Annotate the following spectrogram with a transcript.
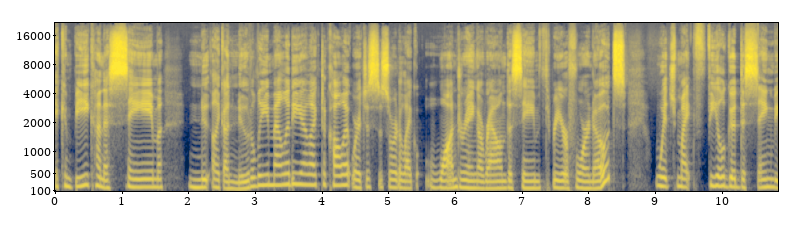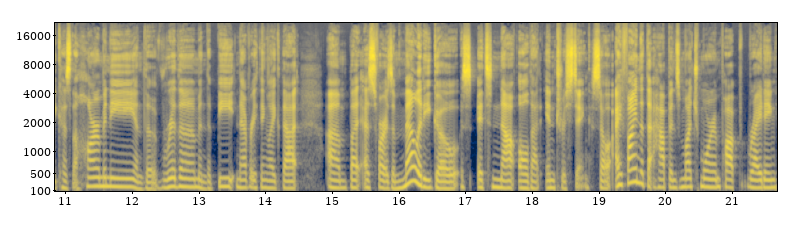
It can be kind of same like a noodly melody, I like to call it, where it's just sort of like wandering around the same three or four notes, which might feel good to sing because the harmony and the rhythm and the beat and everything like that. Um, but as far as a melody goes, it's not all that interesting. So I find that that happens much more in pop writing,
